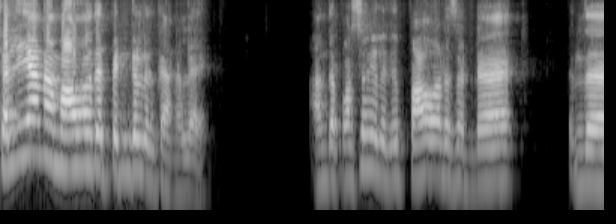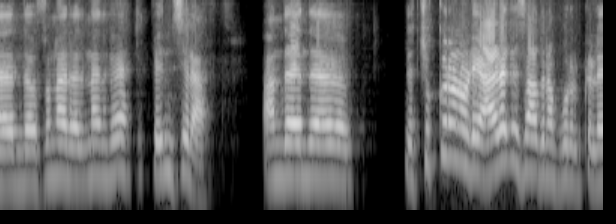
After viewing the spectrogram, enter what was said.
கல்யாணம் ஆகாத பெண்கள் இருக்காங்கல்ல? அந்த பசங்களுக்கு பாவாடை சட்டை இந்த இந்த சொன்னார் என்னதுங்க? பென்சிலா? அந்த இந்த இந்த சுக்கிரனுடைய அழகு சாதன பொருட்கள்.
